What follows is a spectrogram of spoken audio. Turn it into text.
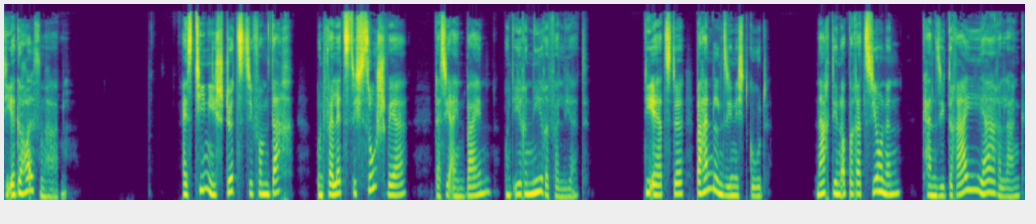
die ihr geholfen haben. Als Teenie stürzt sie vom Dach und verletzt sich so schwer, dass sie ein Bein und ihre Niere verliert. Die Ärzte behandeln sie nicht gut. Nach den Operationen kann sie drei Jahre lang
